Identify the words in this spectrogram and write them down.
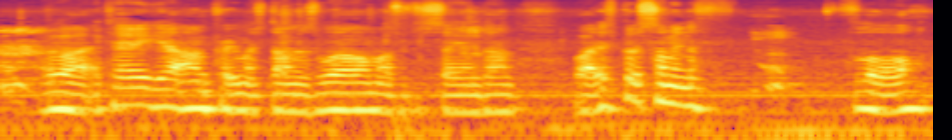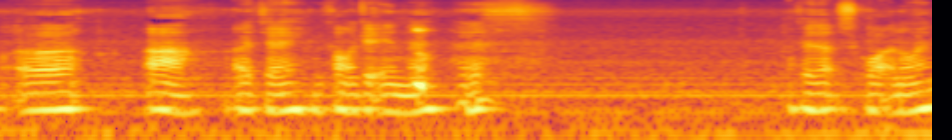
Alright, okay, yeah, I'm pretty much done as well. Might as well just say I'm done. Right, let's put some in the floor. Uh, ah, okay, we can't get in there. Okay, that's quite annoying.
